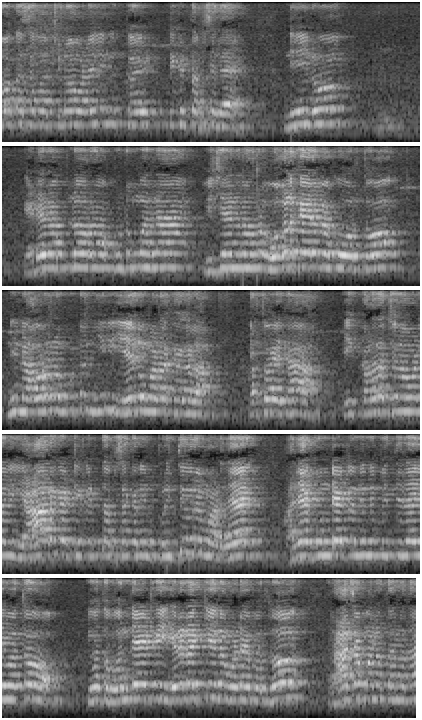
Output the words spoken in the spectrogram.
ಲೋಕಸಭಾ ಚುನಾವಣೆಯಲ್ಲಿ ನೀನು ಕೈ ಟಿಕೆಟ್ ತಪ್ಪಿಸಿದೆ ನೀನು ಯಡಿಯೂರಪ್ಪನವರ ಕುಟುಂಬನ ವಿಜಯೇಂದ್ರವ್ರನ್ನ ಹೊಗಳಕ ಇರಬೇಕು ಹೊರತು ನೀನು ಅವರನ್ನು ಬಿಟ್ಟು ನೀನು ಏನು ಮಾಡೋಕ್ಕಾಗಲ್ಲ. ಅರ್ಥವಾಯ್ತಾ? ಈ ಕಳೆದ ಚುನಾವಣೆಯಲ್ಲಿ ಯಾರಿಗೆ ಟಿಕೆಟ್ ತಪ್ಸಕ್ಕೆ ನೀನು ಪ್ರತಿಯೂರಿ ಮಾಡಿದೆ, ಅದೇ ಗುಂಡೇಟು ನಿನ್ನ ಬಿದ್ದಿದೆ ಇವತ್ತು. ಇವತ್ತು ಒಂದೇಟಿಗೆ ಎರಡಕ್ಕೇನ ಹೊಡೆ ಬದಲು ರಾಜಮನೆತನದ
